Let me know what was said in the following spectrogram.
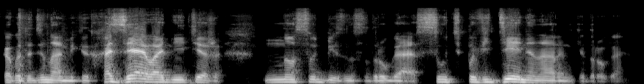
какой-то динамике, хозяева одни и те же, но суть бизнеса другая, суть поведения на рынке другая.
